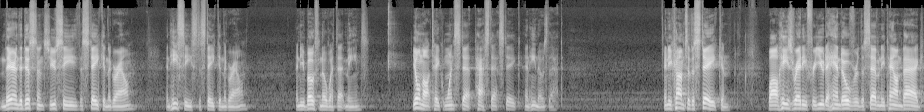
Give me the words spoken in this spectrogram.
And there in the distance, you see the stake in the ground, and he sees the stake in the ground. And you both know what that means. You'll not take one step past that stake, and he knows that. And you come to the stake, and while he's ready for you to hand over the 70 pound bag,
